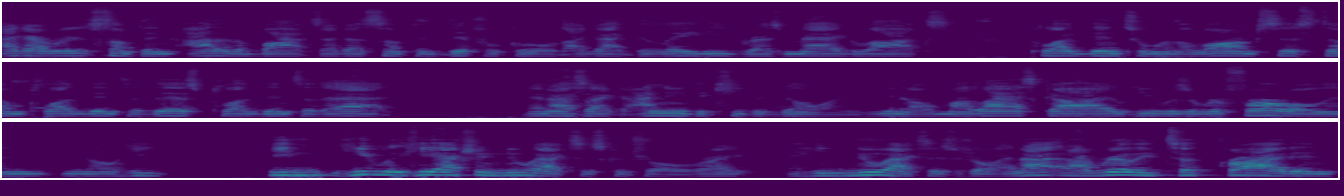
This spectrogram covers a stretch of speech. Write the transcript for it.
I got rid of something out of the box. I got something difficult. I got delayed egress mag locks plugged into an alarm system, plugged into this, plugged into that and I was like, I need to keep it going. You know, my last guy, he was a referral, and you know, he he he he actually knew access control, right? And he knew access control, and I and I really took pride in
